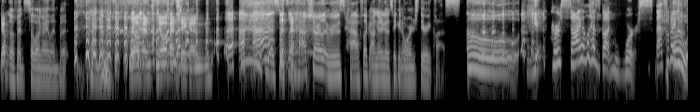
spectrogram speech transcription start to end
Yep. No offense to Long Island, but kind of. no offense, no offense taken. yeah, so it's like half Charlotte Russe, half like I'm gonna go take an Orange Theory class. oh, Yeah, her style has gotten worse. That's what I don't. Oh,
